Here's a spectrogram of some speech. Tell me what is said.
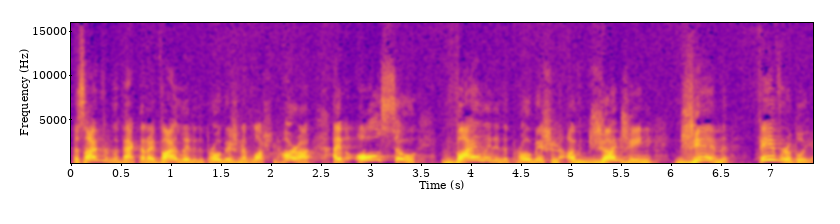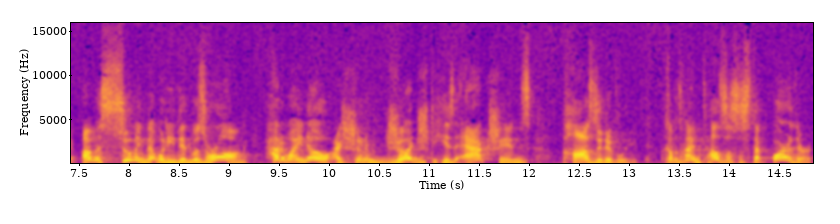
aside from the fact that I violated the prohibition of Lashon Hara, I've also violated the prohibition of judging Jim favorably. I'm assuming that what he did was wrong. How do I know? I should have judged his actions positively. Chofetz Chaim tells us a step farther.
